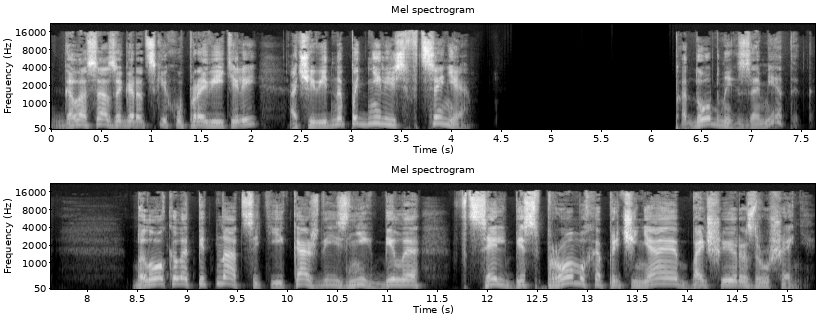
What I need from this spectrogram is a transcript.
Голоса за городских управителей, очевидно, поднялись в цене. Подобных заметок было около 15, и каждый из них било в цель без промаха причиняя большие разрушения.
